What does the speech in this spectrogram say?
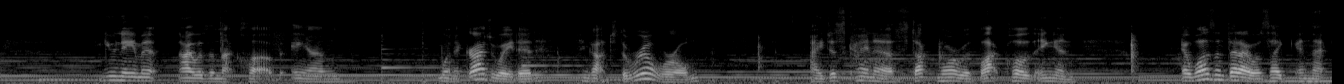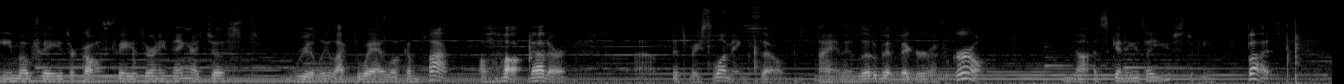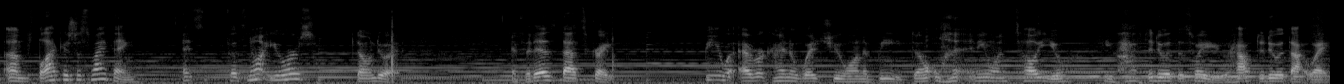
you name it. I was in that club. And when I graduated and got to the real world, I just kind of stuck more with black clothing and it wasn't that I was like in that emo phase or goth phase or anything. I just really like the way I look in black a lot better. Uh, it's very slimming, so I am a little bit bigger of a girl. Not as skinny as I used to be. But um, black is just my thing. It's, if it's not yours, don't do it. If it is, that's great. Be whatever kind of witch you want to be. Don't let anyone tell you you have to do it this way, you have to do it that way.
